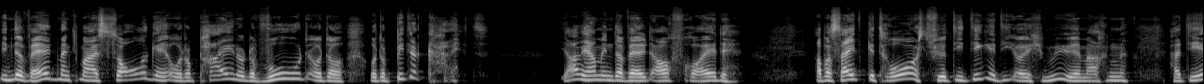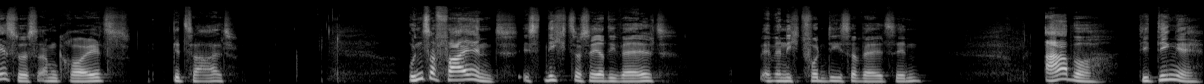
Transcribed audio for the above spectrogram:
in der Welt manchmal Sorge oder Pein oder Wut oder, oder Bitterkeit. Ja, wir haben in der Welt auch Freude. Aber seid getrost, für die Dinge, die euch Mühe machen, hat Jesus am Kreuz gezahlt. Unser Feind ist nicht so sehr die Welt, wenn wir nicht von dieser Welt sind. Aber die Dinge,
